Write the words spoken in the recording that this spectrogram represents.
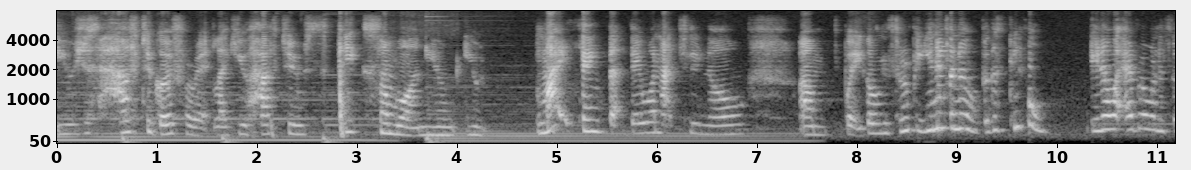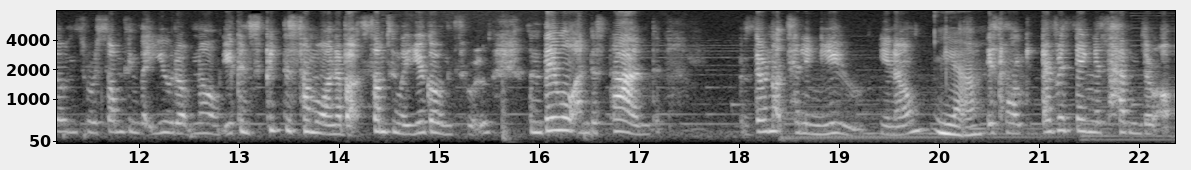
you just have to go for it. Like you have to speak someone you you might think that they won't actually know um, what you're going through, but you never know because people, you know what, everyone is going through something that you don't know. You can speak to someone about something that you're going through, and they will understand. They're not telling you, you know. Yeah. It's like everything is having their, own,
